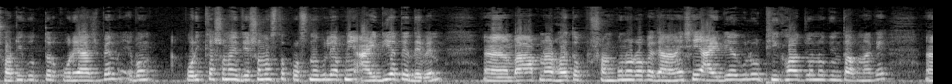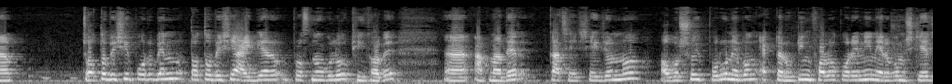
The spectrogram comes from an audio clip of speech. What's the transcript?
সঠিক উত্তর করে আসবেন এবং পরীক্ষার সময় যে সমস্ত প্রশ্নগুলি আপনি আইডিয়াতে দেবেন বা আপনার হয়তো সম্পূর্ণরূপে জানা নেই, সেই আইডিয়াগুলো ঠিক হওয়ার জন্য কিন্তু আপনাকে যত বেশি পড়বেন, তত বেশি আইডিয়ার প্রশ্নগুলো ঠিক হবে আপনাদের কাছে। সেই জন্য অবশ্যই পড়ুন এবং একটা রুটিন ফলো করে নিন, এরকম স্টেজ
